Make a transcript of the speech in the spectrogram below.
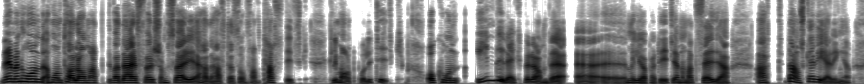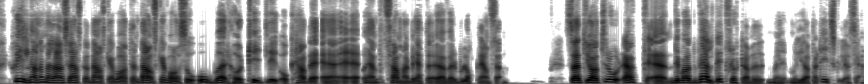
Nej, men hon, hon talade om att det var därför som Sverige hade haft en sån fantastisk klimatpolitik. Och hon indirekt berömde eh, Miljöpartiet genom att säga att danska regeringen, skillnaden mellan den svenska och danska var att den danska var så oerhört tydlig och hade eh, ett samarbete över blockgränsen. Så att jag tror att eh, det var ett väldigt flörtande med Miljöpartiet skulle jag säga.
